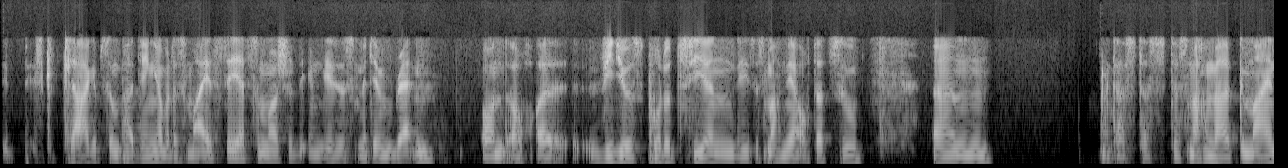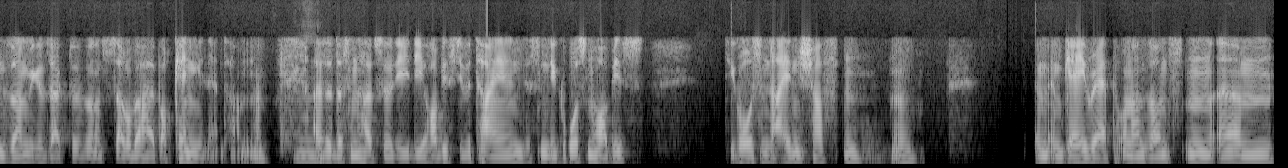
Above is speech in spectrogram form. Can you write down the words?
es gibt klar gibt es so ein paar Dinge, aber das meiste jetzt zum Beispiel eben dieses mit dem Rappen und auch äh, Videos produzieren, die, das machen wir auch dazu. Ähm, das, das, das machen wir halt gemeinsam, wie gesagt, weil wir uns darüber halt auch kennengelernt haben. Ne? Mhm. Also das sind halt so die, die Hobbys, die wir teilen, das sind die großen Hobbys, die großen Leidenschaften ne? Im, im Gay-Rap und ansonsten, ähm,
